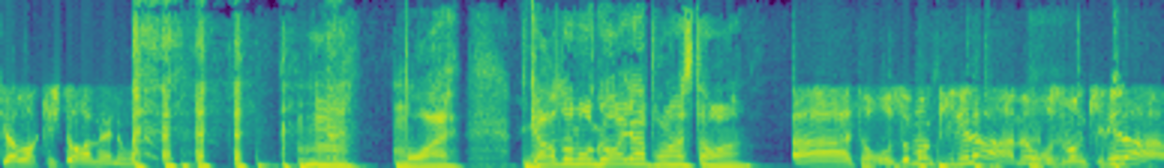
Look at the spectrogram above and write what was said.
tu vas voir qui je te ramène. ouais. Hmm, Ouais. Gardons Longoria pour l'instant. Hein. Ah, c'est heureusement qu'il est là. Mais heureusement qu'il est là.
